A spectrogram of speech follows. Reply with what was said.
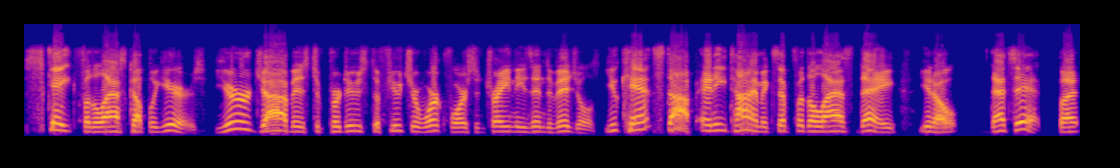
skate for the last couple years. Your job is to produce the future workforce and train these individuals. You can't stop any time except for the last day. You know, that's it. But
